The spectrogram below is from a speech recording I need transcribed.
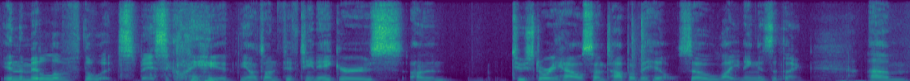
in the middle of the woods, basically. It, you know, it's on 15 acres on a two-story house on top of a hill, so lightning is a thing. Um,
